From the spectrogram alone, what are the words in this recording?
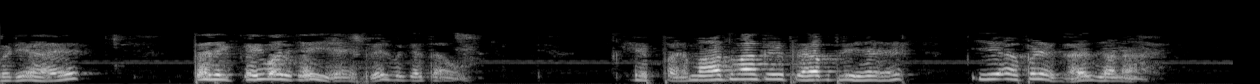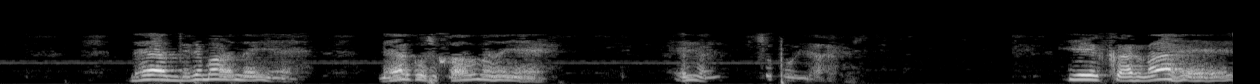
बढ़िया परमात्मा की प्राप्ति है, ये अपने घर जाना है। नया निर्माण नहीं है, नया कुछ काम नहीं है चुप हो जाए। ये करना है,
